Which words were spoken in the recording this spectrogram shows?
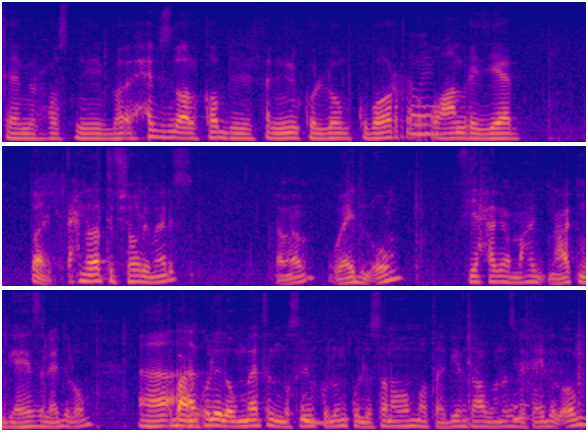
تامر حسني حفظ الألقاب للفنانين كلهم كبار. وعمرو دياب. طيب إحنا دلوقتي في شهر مارس تمام؟ وعيد الأم. في حاجة معاك مجهزة لعيد الأم؟ آه، طبعا آه، كل الأمهات المصريين كلهم كل سنة وهم طيبين طبعا بمناسبة عيد الأم.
